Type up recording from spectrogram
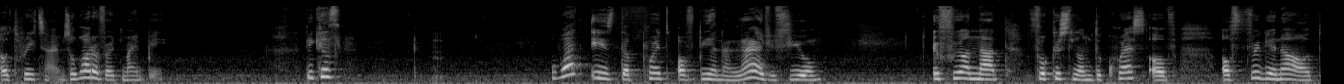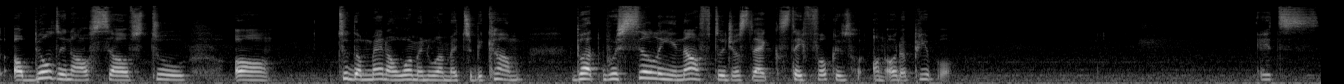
Or three times, or whatever it might be. Because what is the point of being alive if you if we are not focusing on the quest of of figuring out or building ourselves to uh, to the men or women we are meant to become but we're silly enough to just like stay focused on other people. It's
